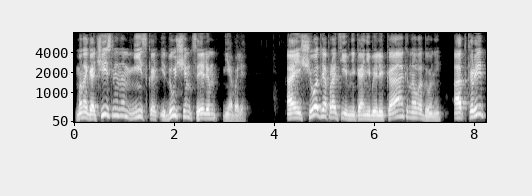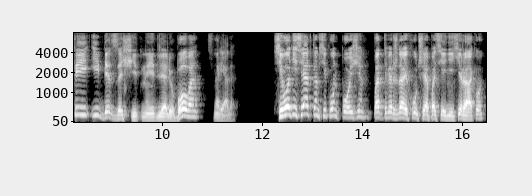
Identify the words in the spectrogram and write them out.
многочисленным, низко идущим целям не были. А еще для противника они были как на ладони, открытые и беззащитные для любого снаряда. Всего десятком секунд позже, подтверждая худшие опасения Хираку,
